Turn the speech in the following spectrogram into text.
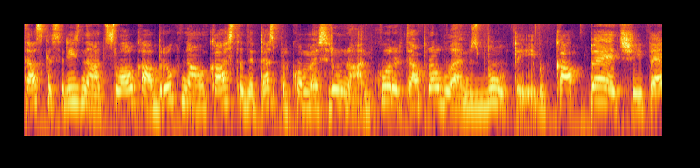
tas, kas ir iznācis laukā Bruknā un kas tad ir tas, par ko mēs runājam? Kur ir tā problēmas būtība? Kāpēc šī te,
